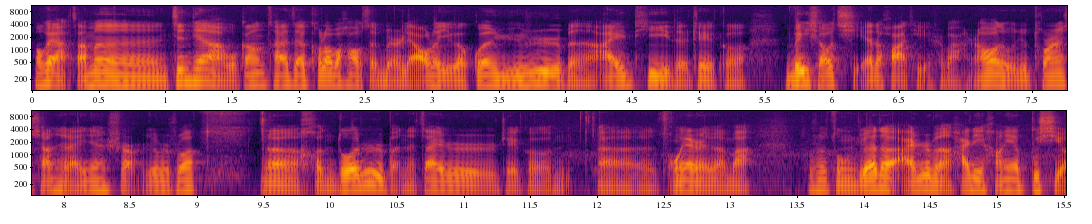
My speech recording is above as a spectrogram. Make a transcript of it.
？OK 啊，咱们今天啊，我刚才在 Clubhouse 里边聊了一个关于日本 IT 的这个微小企业的话题，是吧？然后我就突然想起来一件事儿，就是说。呃，很多日本的在日这个呃从业人员吧，就说总觉得哎，日本 IT 行业不行，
